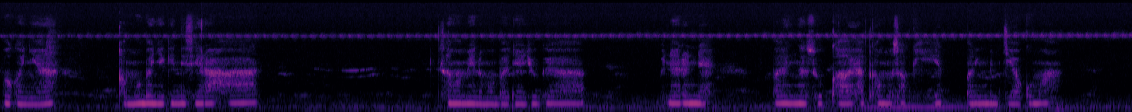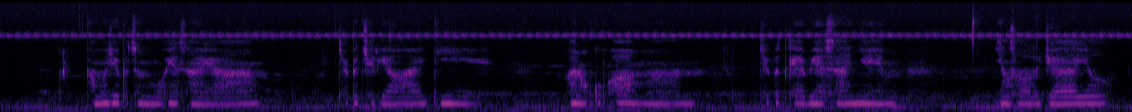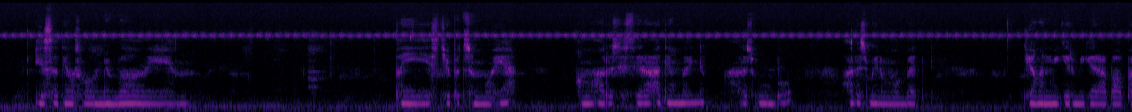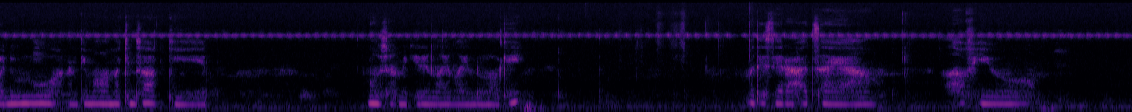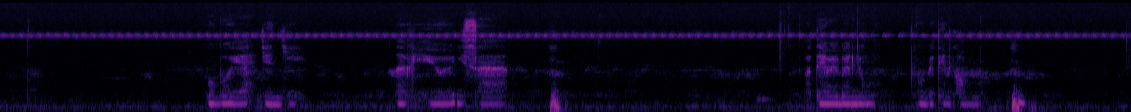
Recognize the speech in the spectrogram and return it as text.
pokoknya kamu banyakin istirahat. Sama minum obatnya juga. Beneran deh. Paling gak suka lihat kamu sakit. Paling benci aku mah. Kamu cepet sembuh ya sayang. Cepet ceria lagi. Kan aku kangen. Cepet kayak biasanya yang yang selalu jahil. Isat yang selalu nyebelin please cepet sembuh ya. Kamu harus istirahat yang banyak harus bubuk harus minum obat. Jangan mikir-mikir apa-apa dulu nanti malah makin sakit. Nggak usah mikirin lain-lain dulu oke? Okay? Buat istirahat sayang. Love you. Bobo ya janji. Love you Isat OTW Bandung ngobatin kamu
